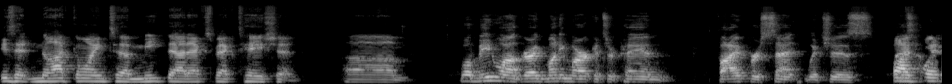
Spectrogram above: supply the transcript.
Is it not going to meet that expectation? Um, Well, meanwhile, Gregg, money markets are paying five percent, which is Five point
